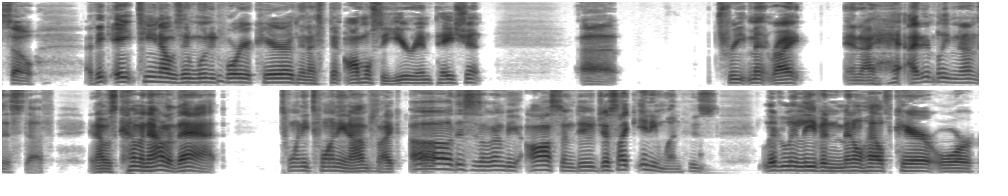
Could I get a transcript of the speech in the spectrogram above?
So I think 18, I was in Wounded Warrior Care. Then I spent almost a year inpatient uh, treatment, right? And I ha- I didn't believe none of this stuff. And I was coming out of that 2020, and I was like, oh, this is going to be awesome, dude. Just like anyone who's literally leaving mental health care or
